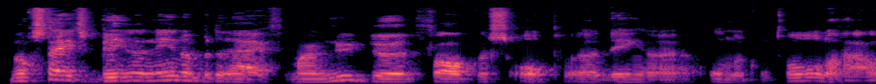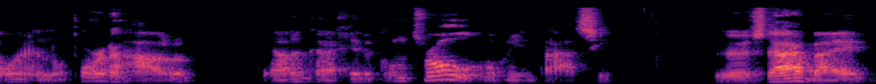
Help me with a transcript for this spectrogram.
Nog steeds binnenin een bedrijf, maar nu de focus op dingen onder controle houden en op orde houden, ja, dan krijg je de controloriëntatie. Dus daarbij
